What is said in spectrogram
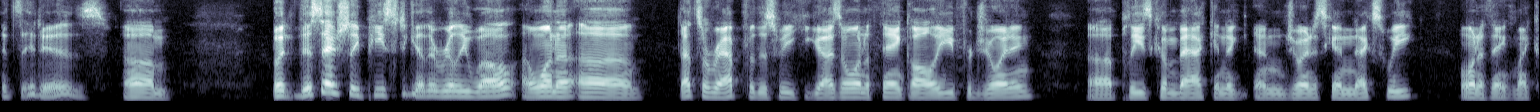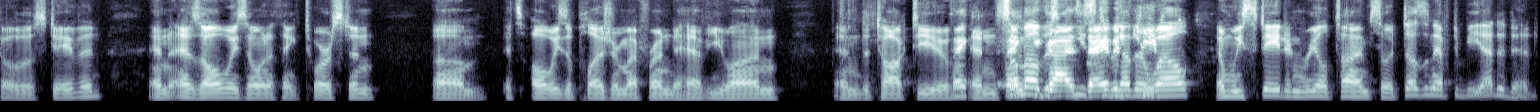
it's it is. Um, but this actually pieced together really well. I want to. Uh, that's a wrap for this week, you guys. I want to thank all of you for joining. Uh, please come back and, and join us again next week. I want to thank my co-host David, and as always, I want to thank Torsten. Um, it's always a pleasure, my friend, to have you on and to talk to you. Thank, and thank somehow you this guys. pieced David, together keep... well, and we stayed in real time, so it doesn't have to be edited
